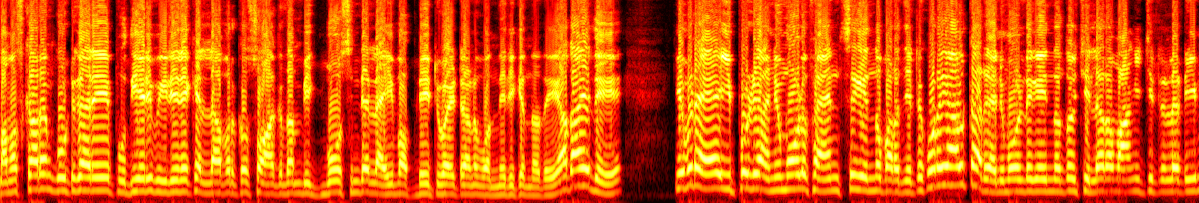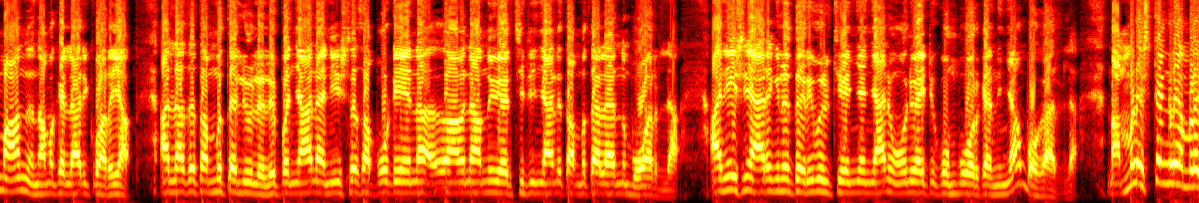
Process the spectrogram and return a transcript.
നമസ്കാരം കൂട്ടുകാരെ. പുതിയൊരു വീഡിയോയിലേക്ക് എല്ലാവർക്കും സ്വാഗതം. ബിഗ് ബോസിന്റെ ലൈവ് അപ്ഡേറ്റുമായിട്ടാണ് വന്നിരിക്കുന്നത്. അതായത് ഇവിടെ ഇപ്പോഴും അനുമോൾ ഫാൻസ് എന്ന് പറഞ്ഞിട്ട് കുറെ ആൾക്കാർ അനുമോളിന്റെ കയ്യിൽ നിന്നോ ചില്ലറ വാങ്ങിച്ചിട്ടുള്ള ടീമാണ് നമുക്ക് എല്ലാവർക്കും അറിയാം. അല്ലാതെ തമ്മിൽ തല്ലൂലല്ലോ. ഇപ്പൊ ഞാൻ അനീഷിനെ സപ്പോർട്ട് ചെയ്യാൻ അവനാന്ന് വിചാരിച്ചിട്ട് ഞാൻ തമ്മിൽ തല്ലാനൊന്നും പോകാറില്ല അനീഷിനെ ആരെങ്കിലും തെറി വിളിച്ചു കഴിഞ്ഞാൽ ഞാൻ ഓനുമായിട്ട് കൊമ്പ് ഓർക്കാൻ ഞാൻ പോകാറില്ല. നമ്മളെ ഇഷ്ടങ്ങൾ നമ്മളെ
